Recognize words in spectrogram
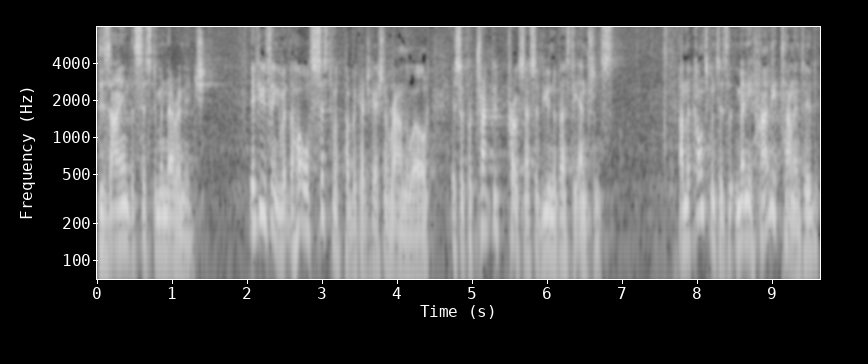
designed the system in their image. If you think of it, the whole system of public education around the world is a protracted process of university entrance. And the consequence is that many highly talented,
